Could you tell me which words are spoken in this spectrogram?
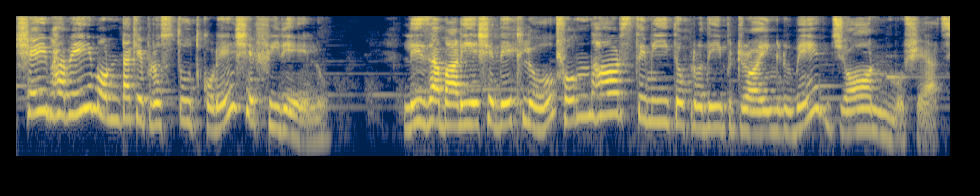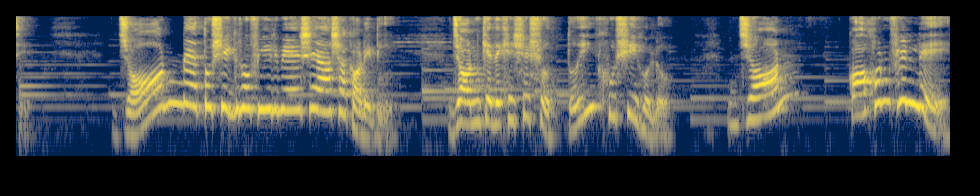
সেইভাবেই মনটাকে প্রস্তুত করে সে ফিরে এলো। লিজা বাড়ি এসে দেখল, সন্ধ্যার স্তিমিত প্রদীপ ড্রয়িং রুমে জন বসে আছে। জন এত শীঘ্র ফিরবে সে আশা করেনি। জনকে দেখে সে সত্যই খুশি হলো। জন, কখন ফিরলে?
